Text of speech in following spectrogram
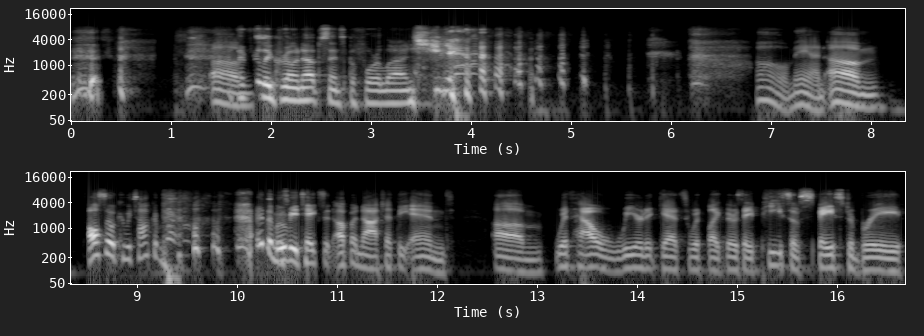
Um, I've really grown up since before lunch. Yeah. oh man. Um. Also, can we talk about? I think the movie takes it up a notch at the end. Um, with how weird it gets with like there's a piece of space debris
